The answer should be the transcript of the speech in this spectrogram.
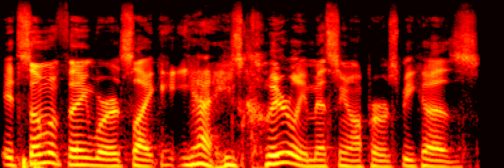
it's some thing where it's like, yeah, he's clearly missing on purpose because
